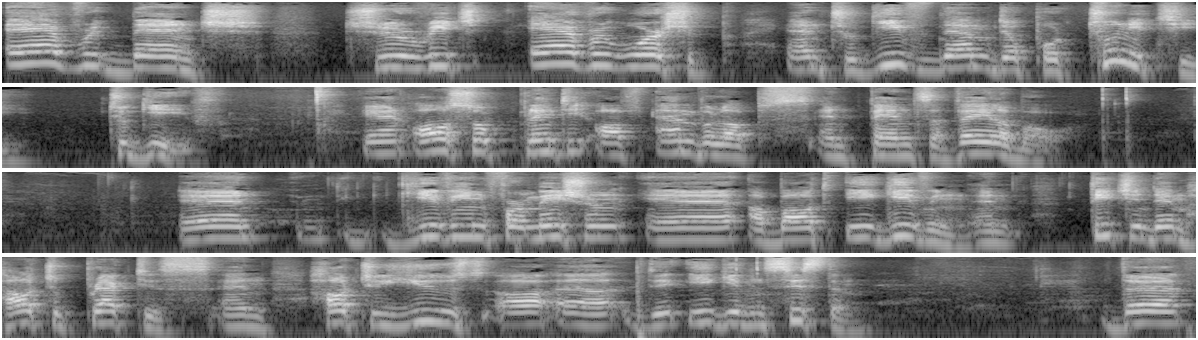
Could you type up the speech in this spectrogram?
every bench, to reach every worship, and to give them the opportunity to give. And also, plenty of envelopes and pens available. And give information uh, about e giving and teaching them how to practice and how to use uh, uh, the e-giving system. The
